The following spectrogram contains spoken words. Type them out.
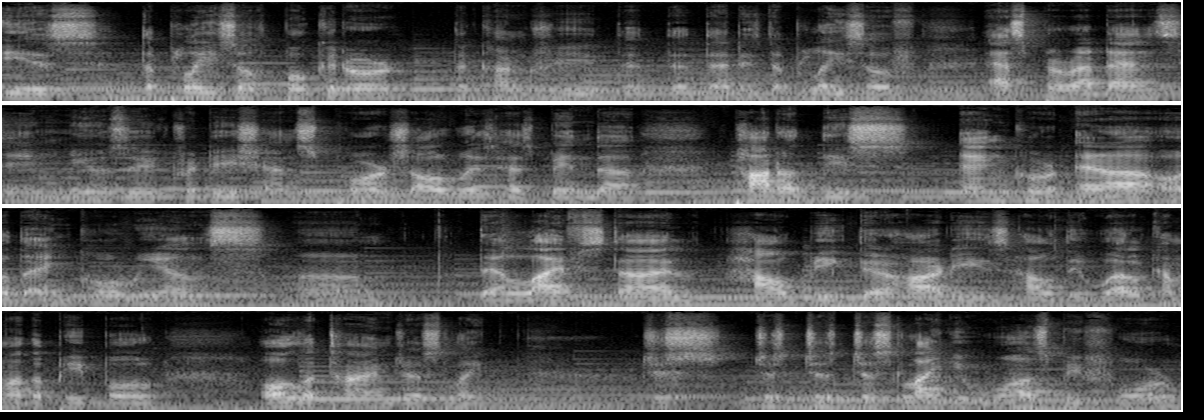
is the place of Bokator, the country that, that, that is the place of Apsara dancing, music, tradition, sports always has been the part of this Angkor era or the Angkorians, um, their lifestyle, how big their heart is, how they welcome other people all the time, just like just just just just like it was before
